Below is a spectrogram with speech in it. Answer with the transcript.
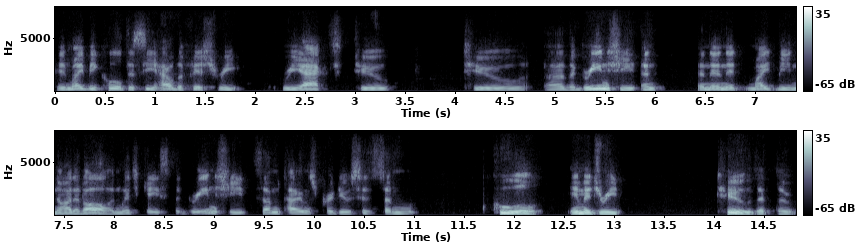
It might be cool to see how the fish re, react to to uh, the green sheet and and then it might be not at all. In which case, the green sheet sometimes produces some cool imagery too that the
